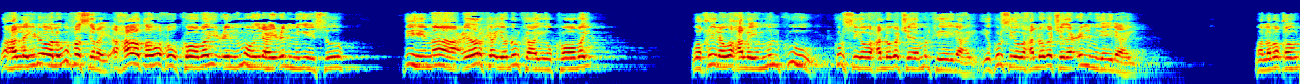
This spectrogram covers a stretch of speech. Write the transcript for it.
waxaa la yidhi oo lagu fasiray axaata wuxuu koobay cilmuhu ilaahay cilmigiisu bihimaa cirarka iyo dhulka ayuu koobay. Wa qiila waxaa la yidhi mulkuhu kursiga waxaa looga jeedaa mulkiga ilaahay iyo kursiga waxaa looga jeedaa cilmiga ilaahay. Waa laba qowl.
